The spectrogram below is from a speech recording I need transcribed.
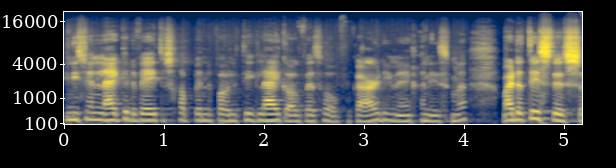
in die zin lijken de wetenschap en de politiek lijken ook best wel op elkaar, die mechanismen. Maar dat is dus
